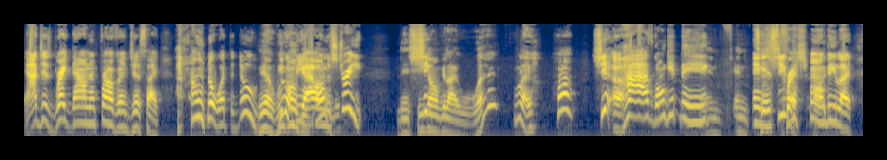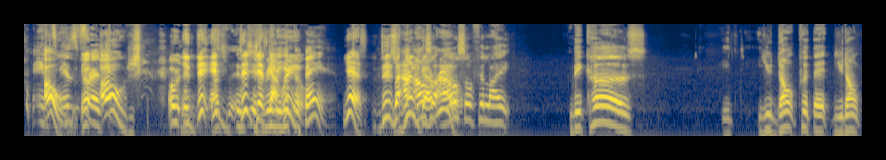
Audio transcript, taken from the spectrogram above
And I just break down in front of her and just like, I don't know what to do. Yeah, We're gonna be out on the street. Then she, She- gonna be like, "What?" Like, huh? Shit, a high's gonna get big. And, And intense she's pressure. gonna be like, oh, uh, oh, or uh, thi- it's, It- this it just really got real. Yes, this But really I also, got real. I also feel like because you, don't put that you don't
